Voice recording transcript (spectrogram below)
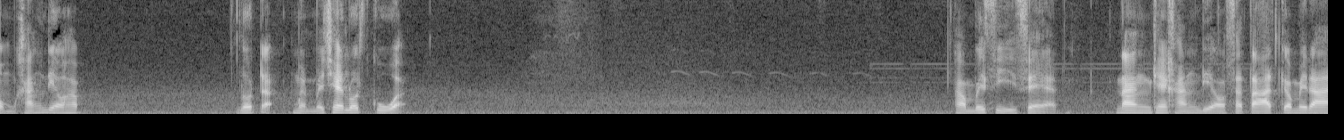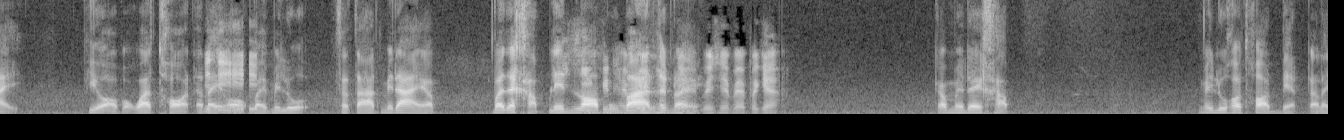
ผมครั้งเดียวครับ รถอะเหมือนไม่ใช่รถกูอะทำไปสี่แสนนั่งแค่ครั้งเดียวสตาร์ทก็ไม่ได้ พี่อ๋อบอกว่าถอดอะไรออกไปไม่รู้สตาร์ทไม่ได้ครับ ว่าจะขับเล่นรอบหมู่บ้านสักหน่อยไม่ใช่ไหมเมื่อกี้ก็ไม่ได้ขับ ไม่รู้เขาถอดแบตอะไร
